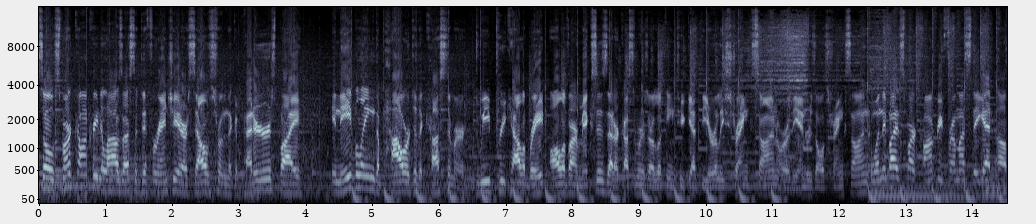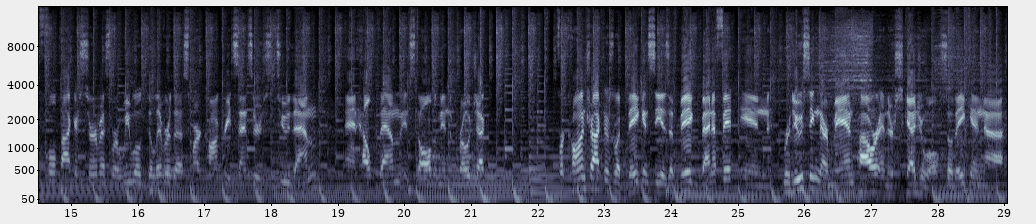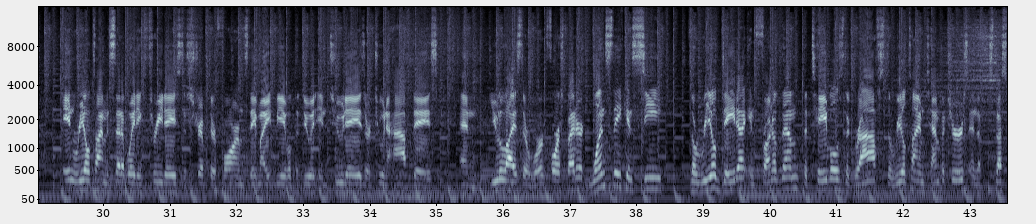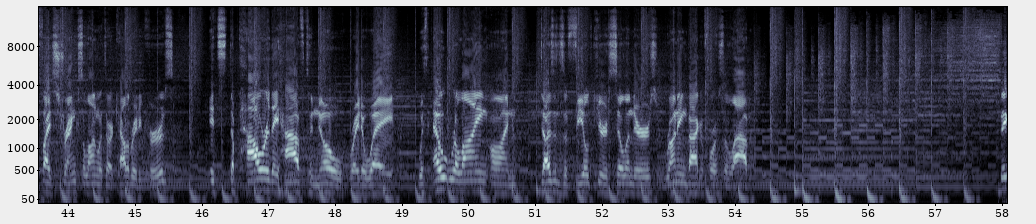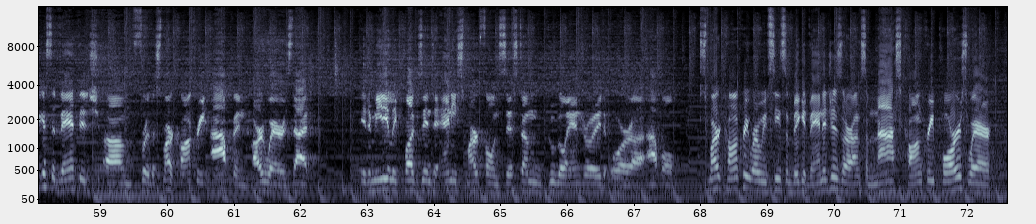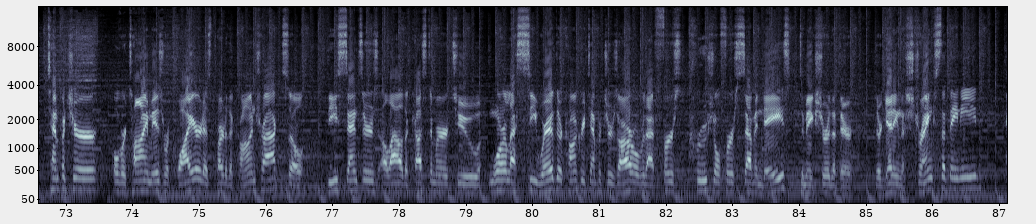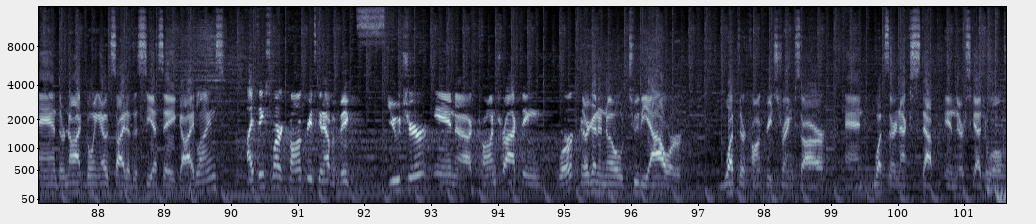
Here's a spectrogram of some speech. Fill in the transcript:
So Smart Concrete allows us to differentiate ourselves from the competitors by enabling the power to the customer. We pre-calibrate all of our mixes that our customers are looking to get the early strengths on or the end result strengths on. When they buy the Smart Concrete from us, they get a full package service where we will deliver the Smart Concrete sensors to them and help them install them in the project. For contractors, what they can see is a big benefit in reducing their manpower and their schedule so they can uh, in real time, instead of waiting three days to strip their forms, they might be able to do it in two days or two and a half days and utilize their workforce better. Once they can see the real data in front of them, the tables, the graphs, the real-time temperatures, and the specified strengths along with our calibrated curves, it's the power they have to know right away without relying on dozens of field cure cylinders running back and forth to the lab. biggest advantage um, for the Smart Concrete app and hardware is that it immediately plugs into any smartphone system, Google Android or uh, Apple. Smart Concrete, where we've seen some big advantages, are on some mass concrete pours where temperature over time is required as part of the contract. So these sensors allow the customer to more or less see where their concrete temperatures are over that first crucial first seven days to make sure that they're, they're getting the strengths that they need and they're not going outside of the CSA guidelines. I think Smart Concrete's gonna have a big future in uh, contracting work. They're gonna know to the hour what their concrete strengths are and what's their next step in their schedule.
